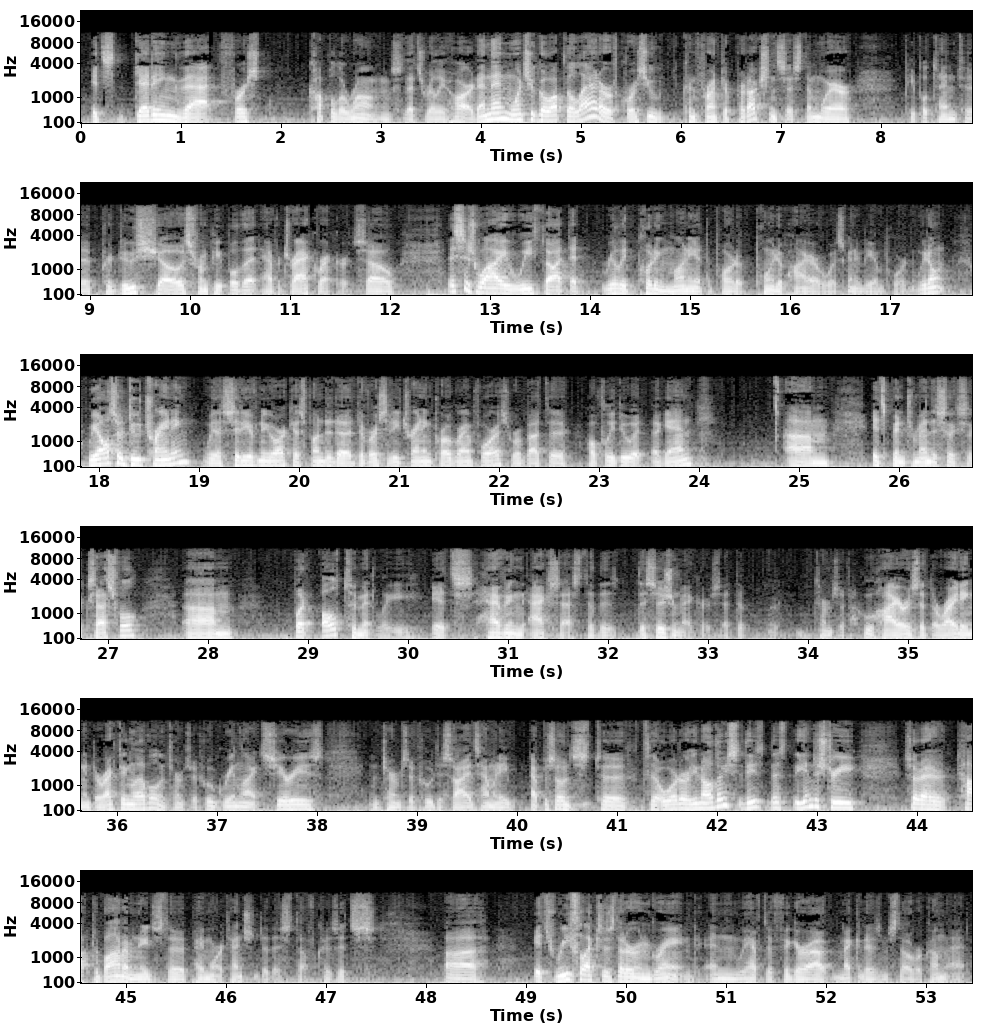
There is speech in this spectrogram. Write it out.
it's getting that first couple of rungs that's really hard. And then once you go up the ladder, of course, you confront a production system where people tend to produce shows from people that have a track record. So this is why we thought that really putting money at the part of, point of hire was going to be important. We don't. We also do training. We, the City of New York has funded a diversity training program for us. We're about to hopefully do it again. Um, it's been tremendously successful. Um, but ultimately, it's having access to the decision makers at the in terms of who hires at the writing and directing level, in terms of who greenlights series, in terms of who decides how many episodes to, to order. You know, these, these, this, the industry, sort of top to bottom, needs to pay more attention to this stuff because it's uh, it's reflexes that are ingrained, and we have to figure out mechanisms to overcome that.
